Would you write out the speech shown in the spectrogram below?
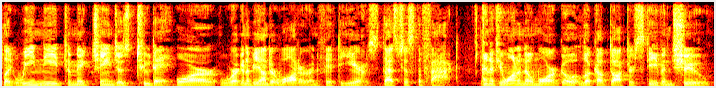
Like, we need to make changes today, or we're going to be underwater in 50 years. That's just the fact. And if you want to know more, go look up Dr. Stephen Chu,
